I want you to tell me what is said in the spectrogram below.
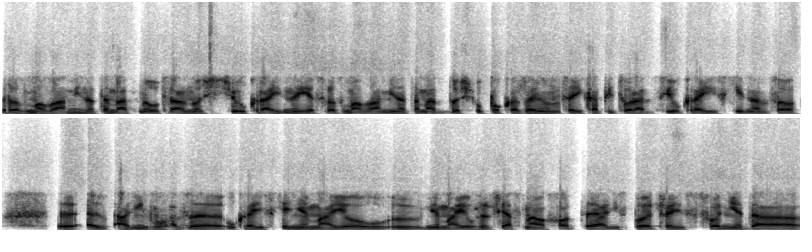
rozmowami na temat neutralności Ukrainy, jest rozmowami na temat dość upokarzającej kapitulacji ukraińskiej, na co y, ani władze ukraińskie nie mają, y, nie mają rzecz jasna ochoty, ani społeczeństwo nie da,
